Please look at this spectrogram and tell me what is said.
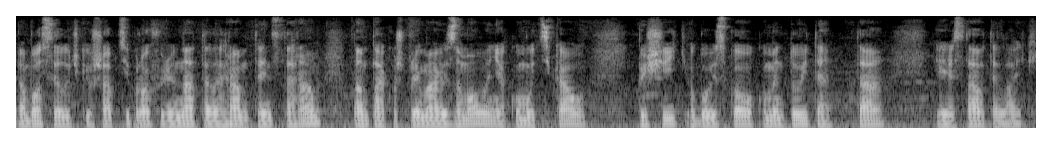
або силочки в шапці профілю на Telegram та Instagram. Там також приймаю замовлення. Кому цікаво, пишіть, обов'язково коментуйте та е, ставте лайки.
